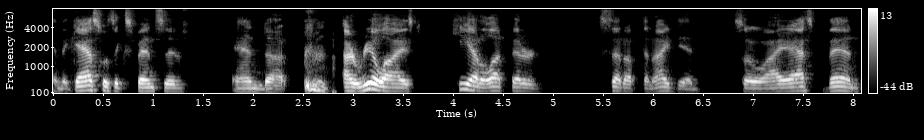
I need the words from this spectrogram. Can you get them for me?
and the gas was expensive. And uh, I realized he had a lot better setup than I did. So I asked then,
